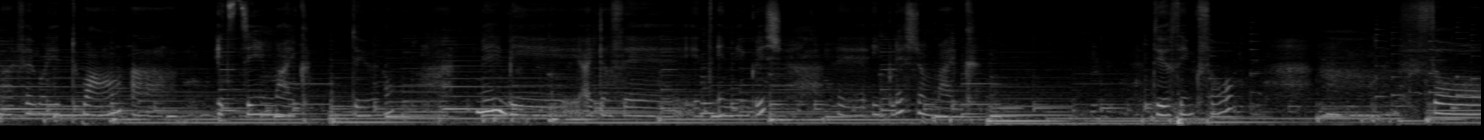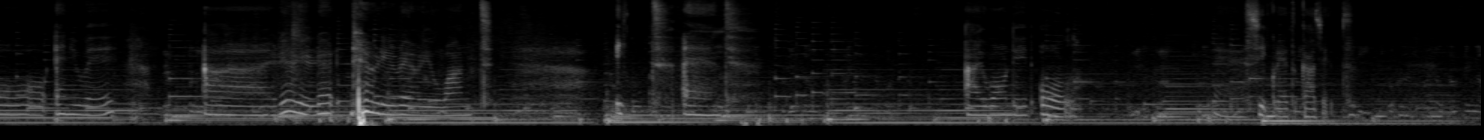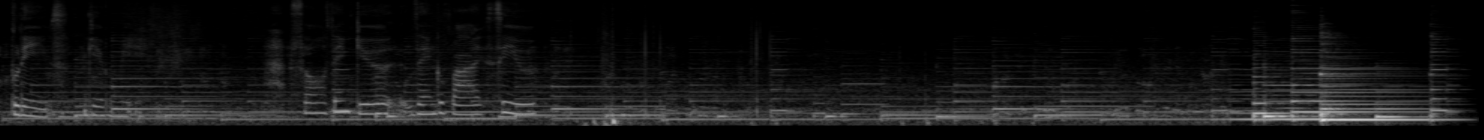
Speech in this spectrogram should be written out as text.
my favorite one uh, it's Jean Mike. Do you know? Maybe I can say it in English. Uh, impression Mike. Do you think so? So anyway, I really, really, really want it and I want it all. Uh, secret gadgets please give me. So thank you. Then goodbye. See you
